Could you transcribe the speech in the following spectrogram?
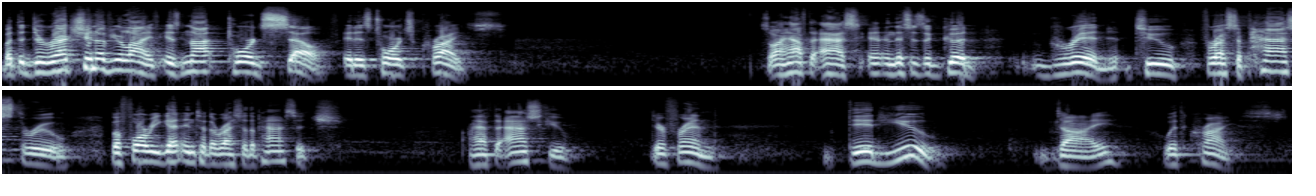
but the direction of your life is not towards self, it is towards Christ. So I have to ask, and this is a good grid to, for us to pass through before we get into the rest of the passage. I have to ask you, dear friend, did you die with Christ?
